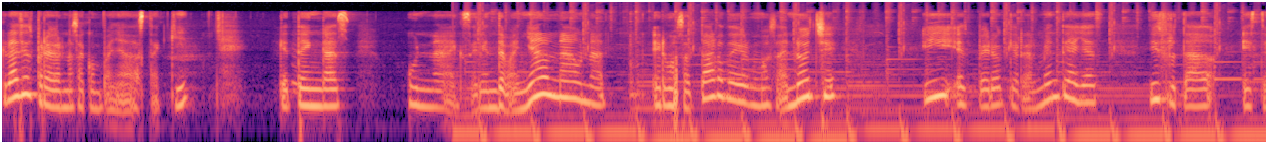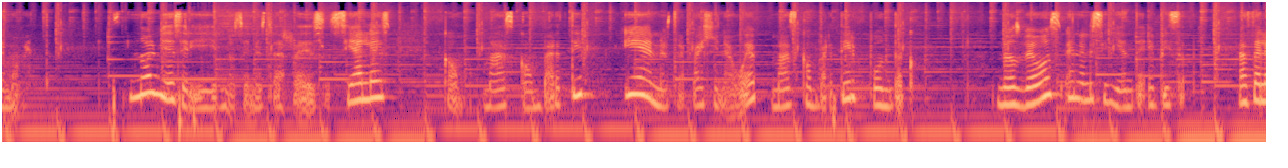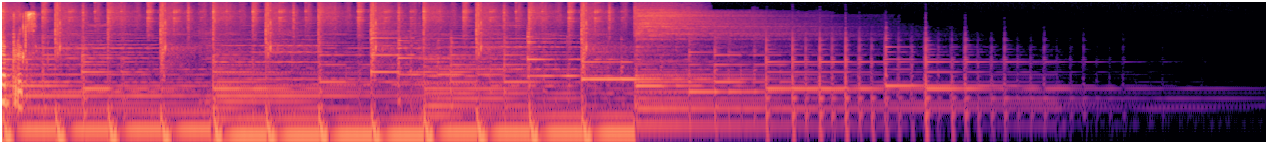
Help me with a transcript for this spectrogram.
Gracias por habernos acompañado hasta aquí. Que tengas una excelente mañana, una hermosa tarde, hermosa noche y espero que realmente hayas disfrutado este momento. No olvides seguirnos en nuestras redes sociales como Más Compartir y en nuestra página web máscompartir.com. Nos vemos en el siguiente episodio. Hasta la próxima.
